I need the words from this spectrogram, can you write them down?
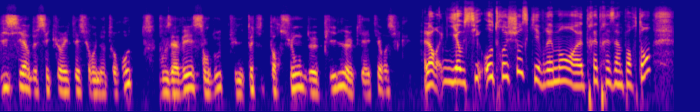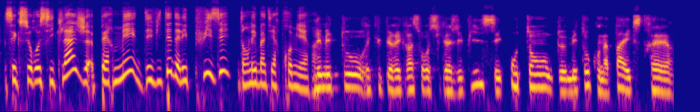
glissière de sécurité sur une autoroute, vous avez sans doute une petite portion de piles qui a été recyclée. Alors, il y a aussi autre chose qui est vraiment euh, très très important, c'est que ce recyclage permet d'éviter d'aller puiser dans les matières premières. Les métaux récupérés grâce au recyclage des piles, c'est autant de métaux qu'on n'a pas à extraire.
